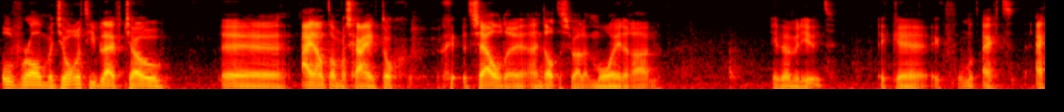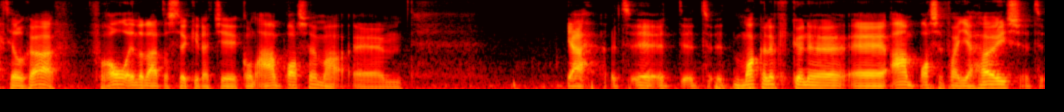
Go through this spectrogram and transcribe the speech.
overall majority blijft jouw eh, eiland dan waarschijnlijk toch hetzelfde. En dat is wel het mooie eraan. Ik ben benieuwd. Ik, ik vond het echt, echt heel gaaf. Vooral inderdaad dat stukje dat je kon aanpassen. Maar ehm, ja, het, eh, het, het, het makkelijk kunnen eh, aanpassen van je huis. Het,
